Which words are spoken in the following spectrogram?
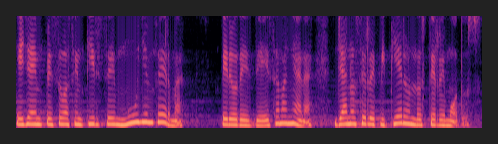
ella empezó a sentirse muy enferma, pero desde esa mañana ya no se repitieron los terremotos.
